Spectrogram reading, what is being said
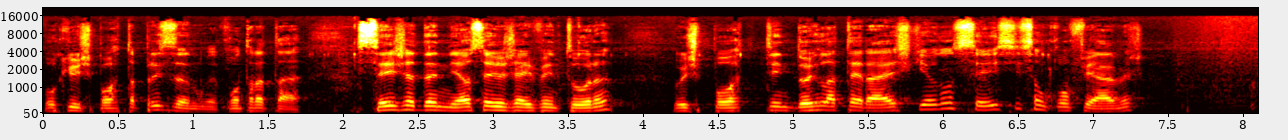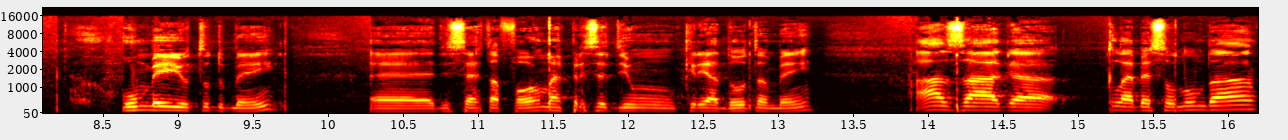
O que o esporte está precisando, é contratar. Seja Daniel, seja Jair Ventura, o esporte tem dois laterais que eu não sei se são confiáveis. O meio, tudo bem, é, de certa forma, mas precisa de um criador também. A zaga, Kleberson não dá.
